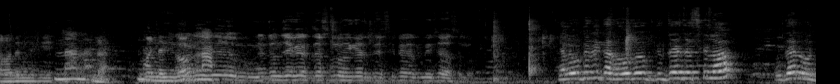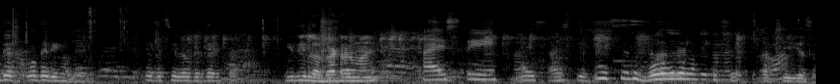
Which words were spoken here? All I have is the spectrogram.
আমাদের নাকি না না না তোমার নাকি গো নিউটন জায়গায় আসলো হয়ে গেছে সেটা নিচে আসলো তাহলে ওদেরই কারণ ওদের যে যে ছিল ওদের ওদের ওদেরই হবে এটা ছিল ওদের গাড়িতে কি দিল ব্যাটার নয় আইসতি আসতে শুধু বড় বড় লাগতেছে ঠিক আছে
